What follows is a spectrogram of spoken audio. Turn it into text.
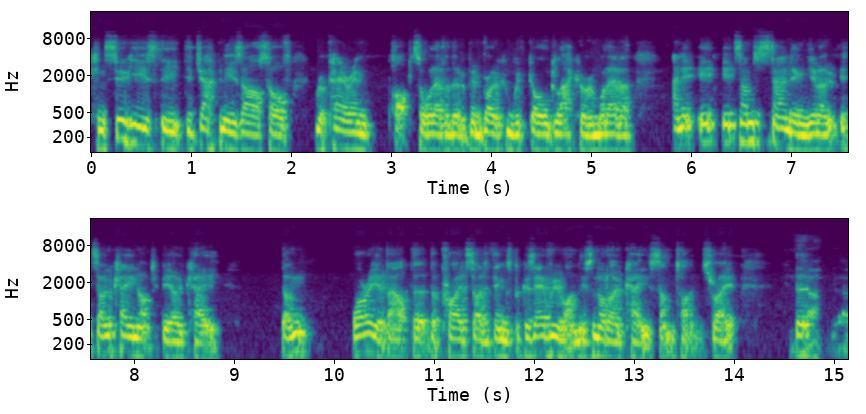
Kintsugi is the, the Japanese art of repairing pots or whatever that have been broken with gold lacquer and whatever. And it, it, it's understanding, you know, it's okay not to be okay. Don't worry about the, the pride side of things because everyone is not okay sometimes, right? That yeah.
